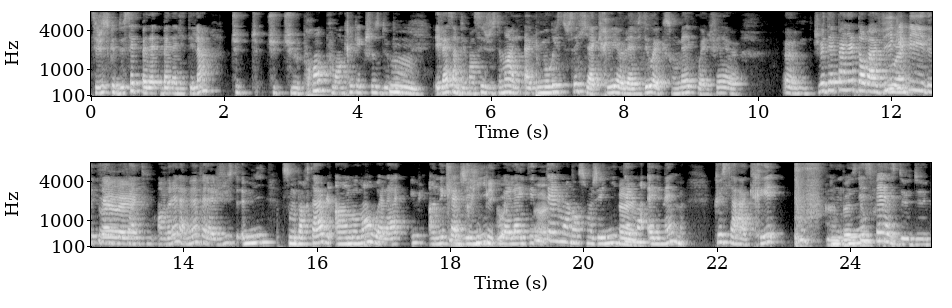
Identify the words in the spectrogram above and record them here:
C'est juste que de cette bana- banalité-là, tu, tu, tu, tu le prends pour en créer quelque chose de beau. Mm. Et là, ça me fait penser justement à, à l'humoriste, tu sais, qui a créé euh, la vidéo avec son mec où elle fait, euh, je veux des paillettes dans ma vie, Ouais. Sais, Ouais, ouais. En vrai, la meuf, elle a juste mis son portable à un moment où elle a eu un éclat de génie, où elle a été tellement dans son génie, tellement elle-même, que ça a créé, pouf, Un une, espèce de, de,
